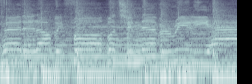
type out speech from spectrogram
you've heard it all before, but you never really had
